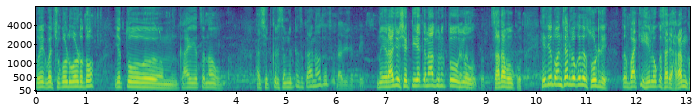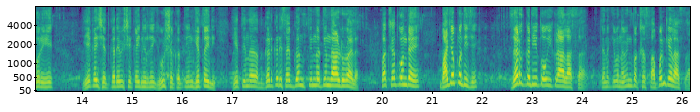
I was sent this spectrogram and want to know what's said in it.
तो एक बच्चू कडू ओरडतो एक तो काय याचं नाव? हा शेतकरी संघटनेचं काय नाव त्याचं? राजू शेट्टी. नाही राजू शेट्टी एक आणि अजून एक तो यो साधा भाऊ खोत. हे जे दोन चार लोक जर सोडले तर बाकी हे लोक सारे हरामखोरे हे हे काही शेतकऱ्याविषयी काही निर्णय घेऊ शकत नाही आणि घेतही नाही. हे तीनदा गडकरी साहेबगंज तीनदा तीनदा आरडू राहिला. पक्षात कोणत्या आहे? भाजपमध्येचे जर कधी तो इकडं आला असता त्यानं किंवा नवीन पक्ष स्थापन केला असता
